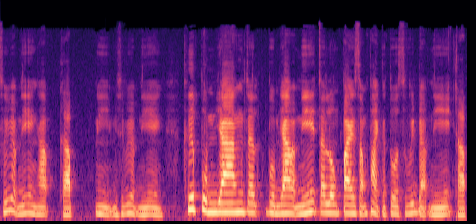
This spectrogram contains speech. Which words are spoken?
สวิตช์แบบนี้เองครับ ครับ นี่มีสวิตช์แบบนี้เอง คือปุ่มยางจะปุ่มยางแบบนี้จะลงไปสัมผัสกับตัวสวิตช์แบบนี้ครับ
